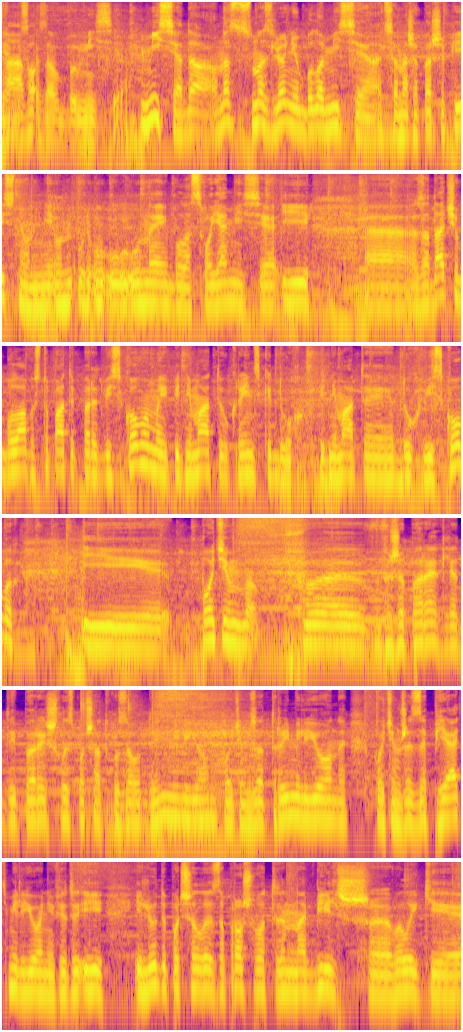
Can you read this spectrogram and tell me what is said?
Я А, би сказав би місія. Місія, да. У нас у нас з Льонію була місія. Це наша перша пісня. У, у, у, у неї була своя місія. І е, задача була виступати перед військовими і піднімати український дух, піднімати дух військових. І потім е, вже перегляди перейшли спочатку за 1 мільйон, потім за 3 мільйони, потім вже за 5 мільйонів. І, і, люди почали запрошувати на більш е, великі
